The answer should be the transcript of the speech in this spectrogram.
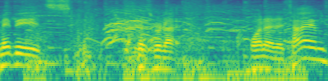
Maybe it's because we're not one at a time.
